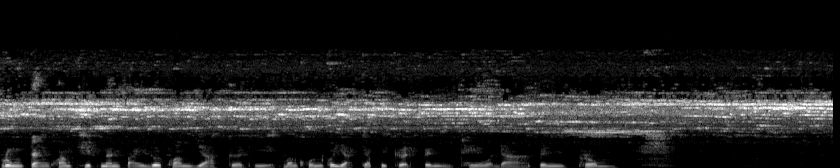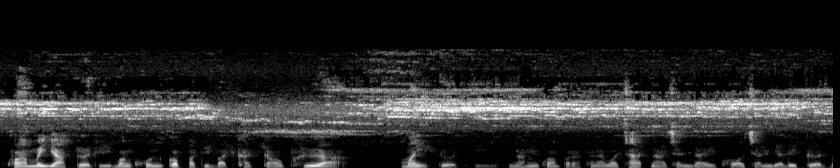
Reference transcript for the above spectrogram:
ปรุงแต่งความคิดนั้นไปด้วยความอยากเกิดอีก บางคนก็อยากจะไปเกิดเป็นเทวดาเป็นพรหมความไม่อยากเกิดอีกบางคนก็ปฏิบัติขัดเกลาเพื่อ ไม่เกิดอีกนะมีความปรารถนาว่าชาติหน้าฉันใด ขอฉันอย่าได้เกิดไป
